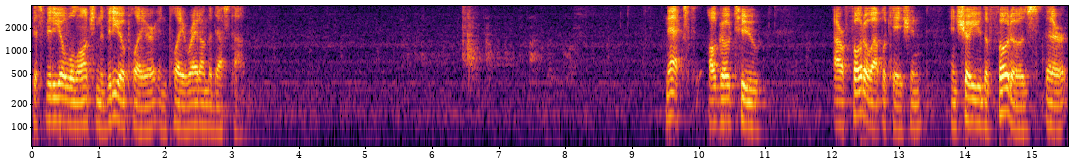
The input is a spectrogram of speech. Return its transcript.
This video will launch in the video player and play right on the desktop. Next, I'll go to our photo application and show you the photos that are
